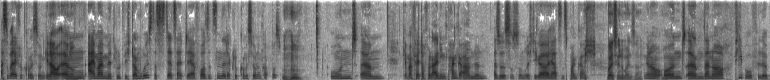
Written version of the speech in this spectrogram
Achso, bei der Clubkommission. Genau, Ja, genau. Ähm, einmal mit Ludwig Domrös, das ist derzeit der Vorsitzende der Clubkommission in Cottbus. Mhm. Und ähm, kennt man vielleicht auch von einigen Punkabenden. Also es ist so ein richtiger Herzenspunker. Ich weiß, wen du meinst. Ja. Genau. Und ähm, dann noch Fibo Philipp.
